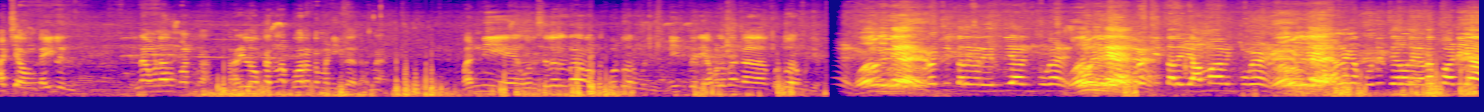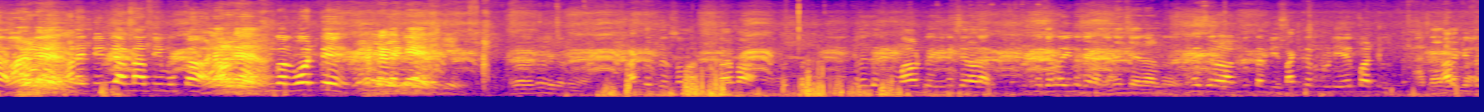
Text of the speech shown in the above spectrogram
ஆட்சி அவன் கையில் இருக்குது என்ன வேணாலும் பண்ணுறான் தரையில் உட்காந்துலாம் போராட்டம் பண்ணிக்கிறாரு அண்ணன் பண்ணி ஒரு சிலர் தான் வந்து கொண்டு வர முடியும். மீதி பேர் எவ்வளவு தான் கொண்டு வர முடியும்? புரட்சி தலைவர் எம்ஜிஆரின் புகழ். புரட்சி தலைவி அம்மாவின் புகழ். கழக பொதுச் செயலாளர் எடப்பாடியார். அனைத்து இந்திய அண்ணா திமுக. உங்கள் ஓட்டு. டாக்டர் பேர் சொல்லலாம் பாபா இளைஞருக்கு மாவட்ட இணை செயலாளர். இணை செயலாளர் இணை செயலாளர். இணை செயலாளர். அன்பு தம்பி சங்கரனுடைய ஏற்பாட்டில் நடக்கின்ற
